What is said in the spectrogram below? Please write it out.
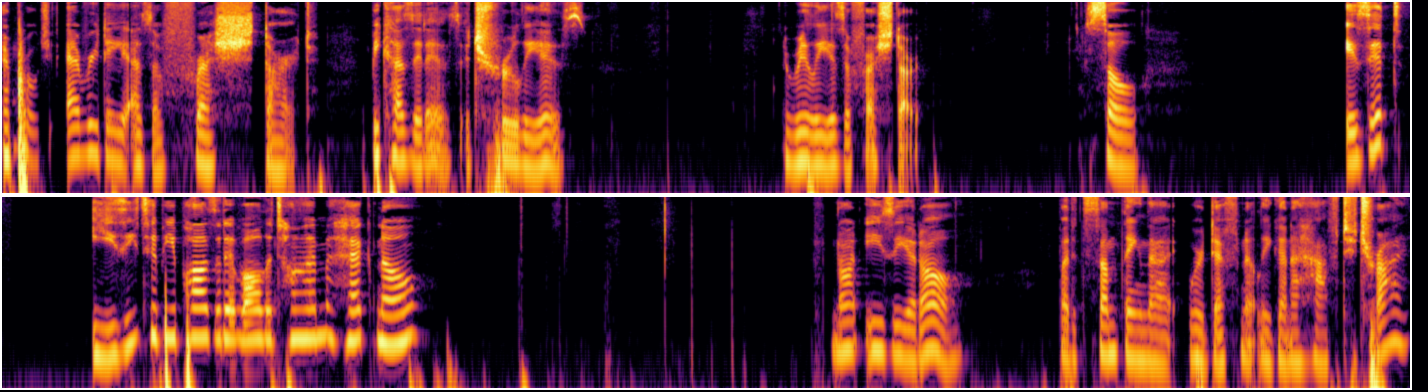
Approach every day as a fresh start because it is. It truly is. It really is a fresh start. So, is it easy to be positive all the time? Heck no. Not easy at all. but it's something that we're definitely going to have to try.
